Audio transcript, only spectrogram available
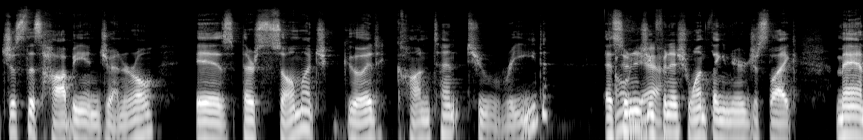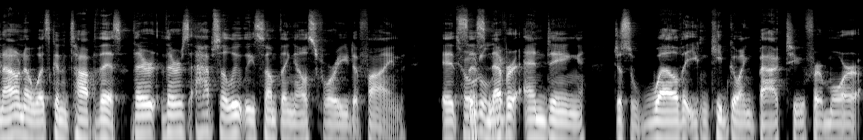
just this hobby in general is there's so much good content to read. As Oh, soon as you finish one thing and you're just like, man, I don't know what's going to top this. There there's absolutely something else for you to find. It's this never ending just well that you can keep going back to for more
